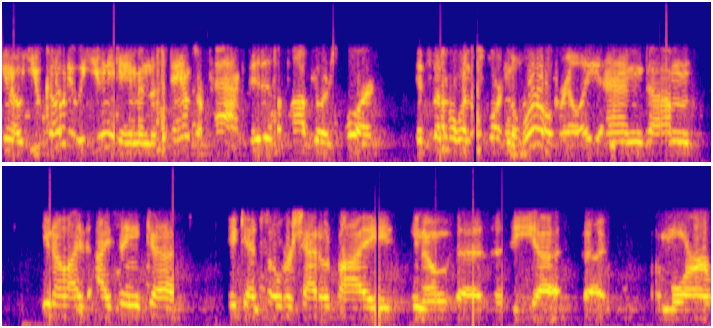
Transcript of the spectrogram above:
you know, you go to a union game and the stands are packed. It is a popular sport. It's the number one sport in the world, really. And, um, you know, I, I think uh, it gets overshadowed by you know the the, the, uh, the more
